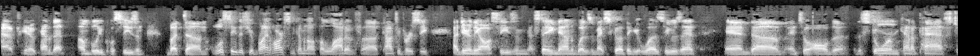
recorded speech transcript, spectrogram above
have you know kind of that unbelievable season. But um, we'll see this year. Brian Harsin coming off a lot of uh, controversy uh, during the off season, staying down in what is Mexico, I think it was. He was at, and um, until all the the storm kind of passed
